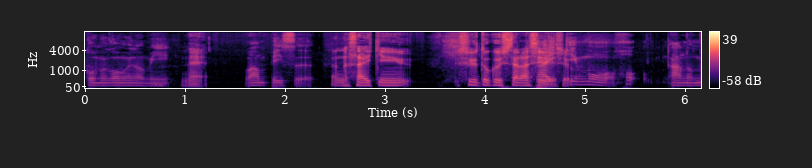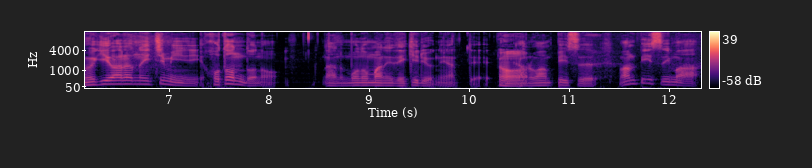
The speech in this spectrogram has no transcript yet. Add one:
ゴムゴムの実。ね。ワンピース。なんか最近習得したらしい最でしょ。近もうほあの麦わらの一味ほとんどのあのモノマネできるようになって。あのワンピース。ワンピース今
